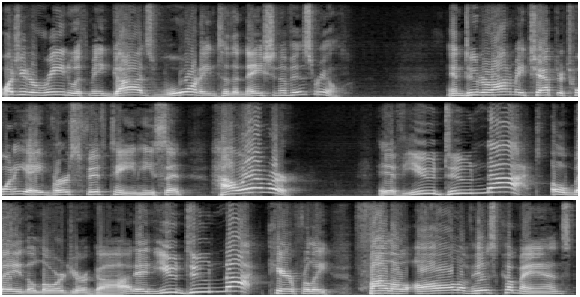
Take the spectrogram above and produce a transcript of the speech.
want you to read with me God's warning to the nation of Israel. In Deuteronomy chapter 28, verse 15, he said, However, if you do not obey the Lord your God, and you do not carefully follow all of his commands,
